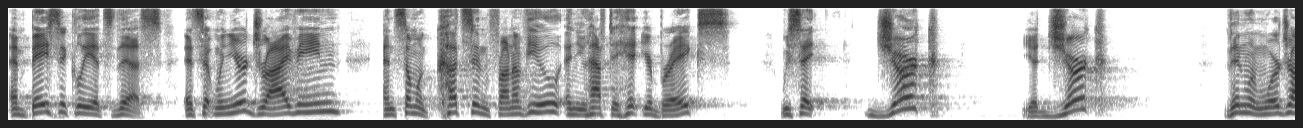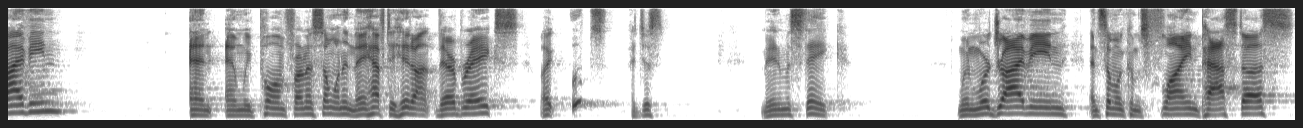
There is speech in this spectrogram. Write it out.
and basically it's this: it's that when you're driving and someone cuts in front of you and you have to hit your brakes, we say, "Jerk, you jerk." Then when we're driving and and we pull in front of someone and they have to hit on their brakes, like. I just made a mistake. When we're driving and someone comes flying past us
